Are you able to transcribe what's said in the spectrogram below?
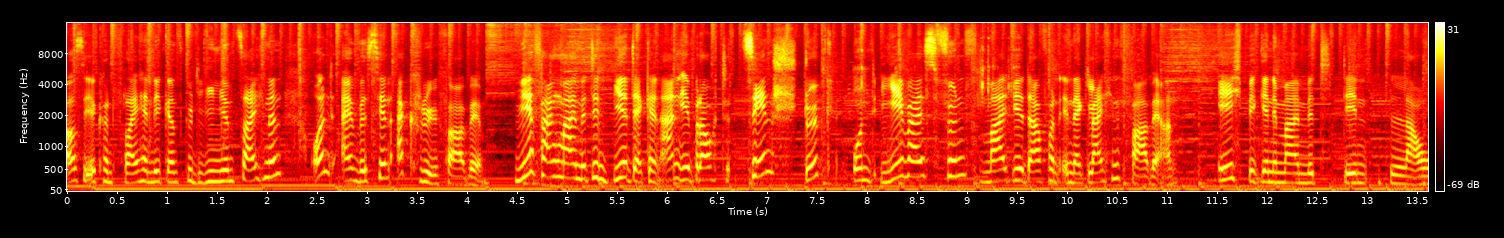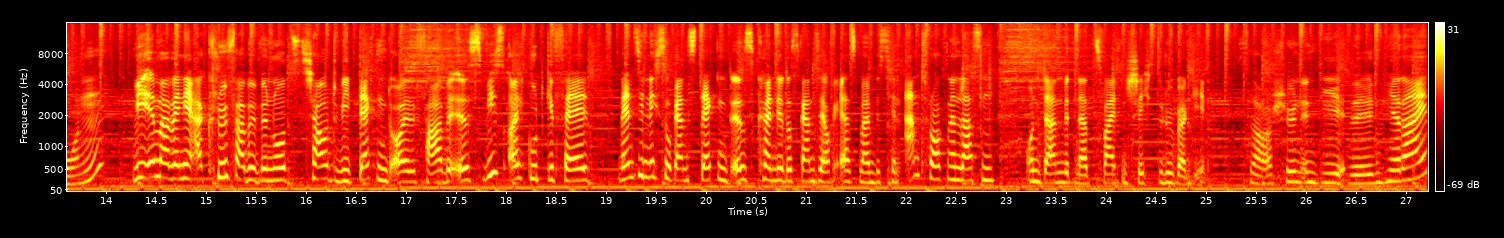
außer ihr könnt freihändig ganz gut Linien zeichnen und ein bisschen Acrylfarbe. Wir fangen mal mit den Bierdeckeln an. Ihr braucht 10 Stück und jeweils 5 malt ihr davon in der gleichen Farbe an. Ich beginne mal mit den blauen. Wie immer, wenn ihr Acrylfarbe benutzt, schaut, wie deckend eure Farbe ist, wie es euch gut gefällt. Wenn sie nicht so ganz deckend ist, könnt ihr das Ganze auch erstmal ein bisschen antrocknen lassen und dann mit einer zweiten Schicht drüber gehen. So, schön in die Rillen hier rein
